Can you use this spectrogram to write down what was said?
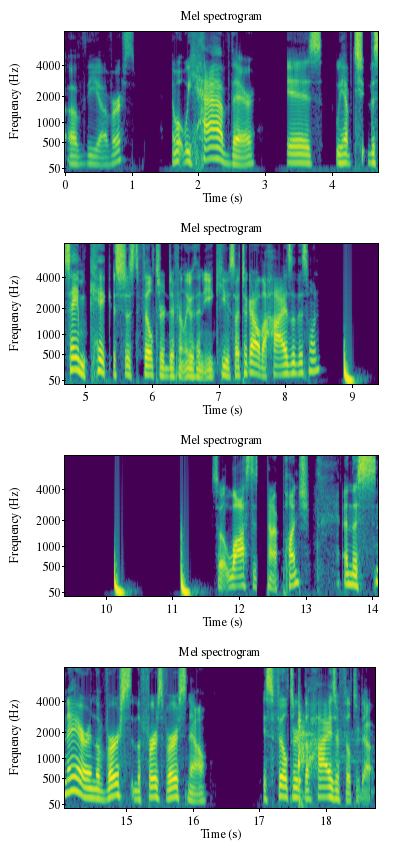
of the uh, verse. And what we have there is we have the same kick, it's just filtered differently with an EQ. So I took out all the highs of this one. So it lost its kind of punch. And the snare in the verse, in the first verse now, is filtered, the highs are filtered out.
